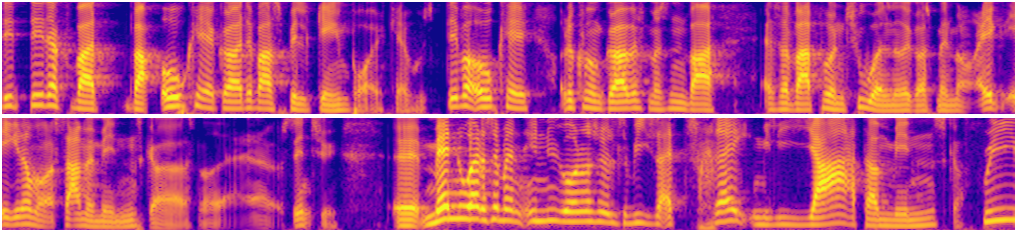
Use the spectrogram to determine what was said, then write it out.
det, det der var, var okay at gøre, det var at spille Game Boy, kan jeg huske. Det var okay, og det kunne man gøre, hvis man sådan var, altså var på en tur eller noget, ikke også? Men man var ikke, ikke når man var sammen med mennesker og sådan noget. Det er jo sindssygt. Øh, men nu er der simpelthen en ny undersøgelse, der viser, at 3 milliarder mennesker, 3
